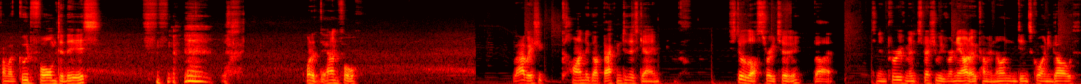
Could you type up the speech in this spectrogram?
from a good form to this. What a downfall. Wow, we actually kind of got back into this game. Still lost 3 2, but it's an improvement, especially with Ronaldo coming on and didn't score any goals.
